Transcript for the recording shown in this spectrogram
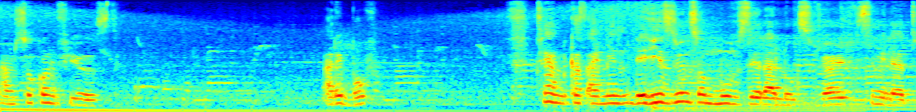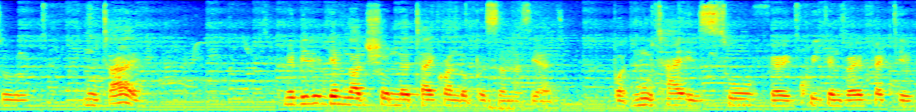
I'm so confused. Are they both? Damn, because I mean, he's doing some moves there that looks very similar to Muay Thai. Maybe they've not shown the Taekwondo personas yet. But Muay Thai is so very quick and very effective.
